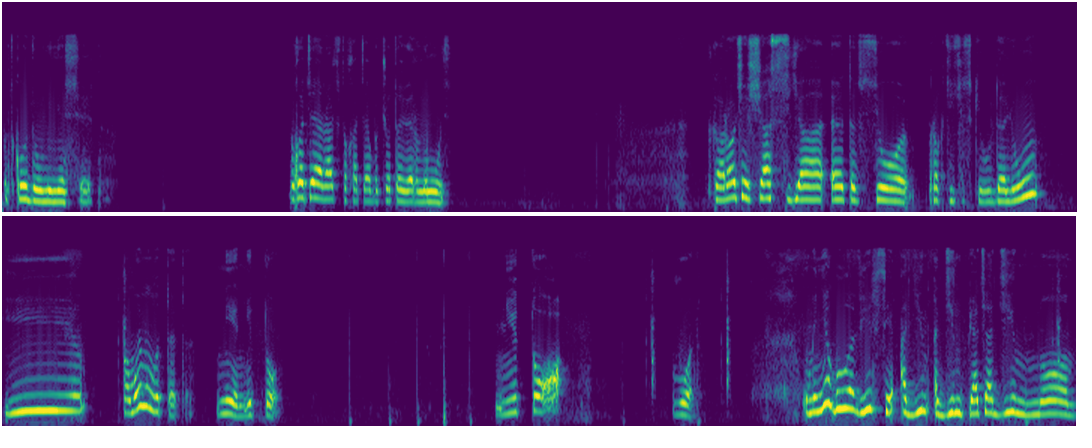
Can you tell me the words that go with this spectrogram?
Откуда у меня все это? Ну, хотя я рад, что хотя бы что-то вернулось. Короче, сейчас я это все практически удалю. И, по-моему, вот это. Не, не то. Не то. Вот. У меня была версия 1.1.5.1, но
